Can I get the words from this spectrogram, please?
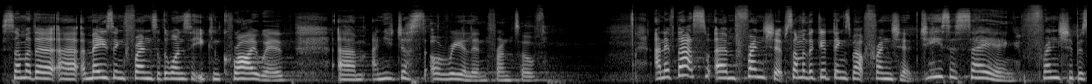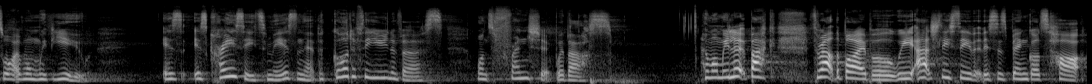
Some of the uh, amazing friends are the ones that you can cry with um, and you just are real in front of. And if that's um, friendship, some of the good things about friendship, Jesus saying, friendship is what I want with you, is, is crazy to me, isn't it? The God of the universe wants friendship with us. And when we look back throughout the Bible, we actually see that this has been God's heart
